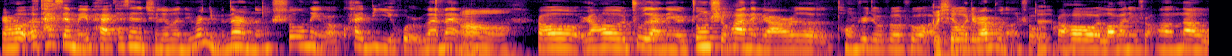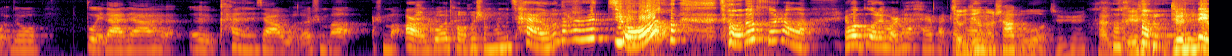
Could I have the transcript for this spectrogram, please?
然后呃，他现在没拍，他现在群里问你说你们那儿能收那个快递或者外卖吗？哦，然后，然后住在那个中石化那边儿的同事就说说不行说我这边儿不能收，然后老板就说啊，那我就不给大家呃看一下我的什么什么二锅头和什么什么菜了。我们当时说酒 怎么都喝上了，然后过了一会儿他还是把酒精能杀毒，就是他 就是就是内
